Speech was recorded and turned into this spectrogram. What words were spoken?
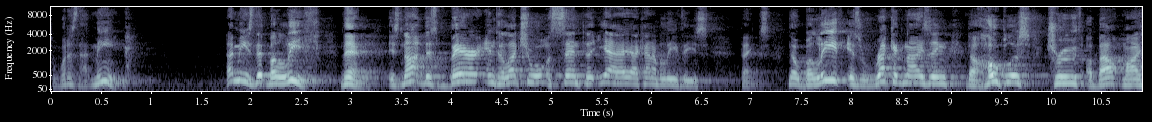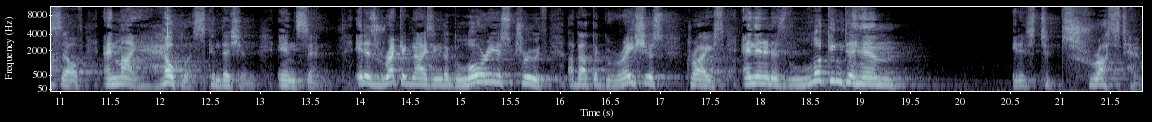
So, what does that mean? That means that belief, then, is not this bare intellectual assent that, yeah, yeah I kind of believe these things. No, belief is recognizing the hopeless truth about myself and my helpless condition in sin. It is recognizing the glorious truth about the gracious Christ, and then it is looking to Him. It is to trust Him.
